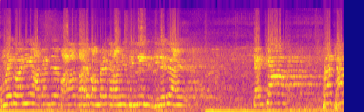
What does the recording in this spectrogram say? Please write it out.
उमेदवारी आदरणीय बाळासाहेब आंबेडकरांनी दिली दिलेली आहे. त्यांच्या प्रचार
